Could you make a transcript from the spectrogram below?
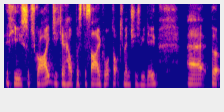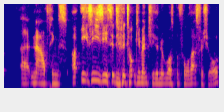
If you subscribed, you can help us decide what documentaries we do. Uh, but uh, now things are, it's easier to do a documentary than it was before that's for sure.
